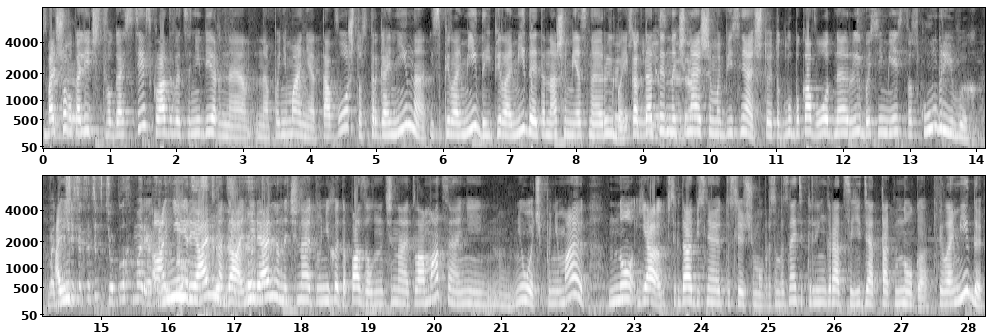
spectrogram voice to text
большого количества гостей складывается неверное понимание того, что строганина из пиламиды, и пиламида это наша местная рыба. Конечно, и когда местная, ты начинаешь да. им объяснять, что это глубоководная рыба семейства скумбриевых, Водящиеся, кстати, в теплых морях. Они, они реально, да, они реально начинают, у них это пазл начинает ломаться, они ну, не очень понимают, но я всегда объясняю это следующим образом. Вы знаете, калининградцы едят так много пирамиды,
